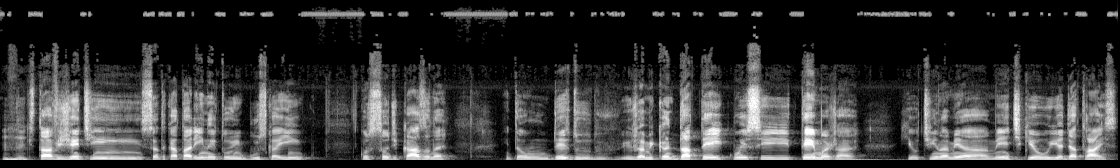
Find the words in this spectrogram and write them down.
que está vigente em Santa Catarina, estou em busca aí em construção de casa, né? Então, desde do- eu já me candidatei com esse tema já, que eu tinha na minha mente que eu ia de atrás.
